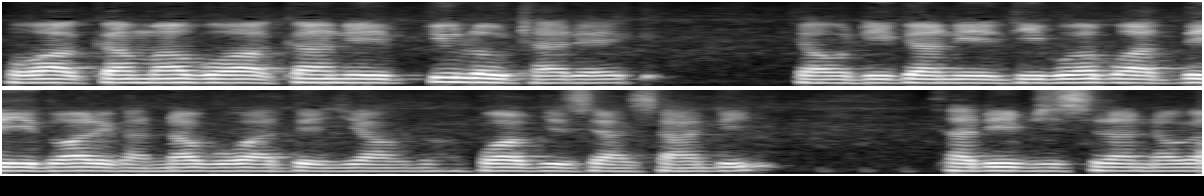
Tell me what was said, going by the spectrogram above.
ဘဝကမ္မဘဝကံနေပြုလုပ်ထားတဲ့ကြောင့်ဒီကံနေဒီဘဝဘဝသေသွားတဲ့ကနောက်ဘဝအသစ်ရောက်တော့ဘဝပစ္စယဇာတိဇာတိပစ္စယနောက်က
